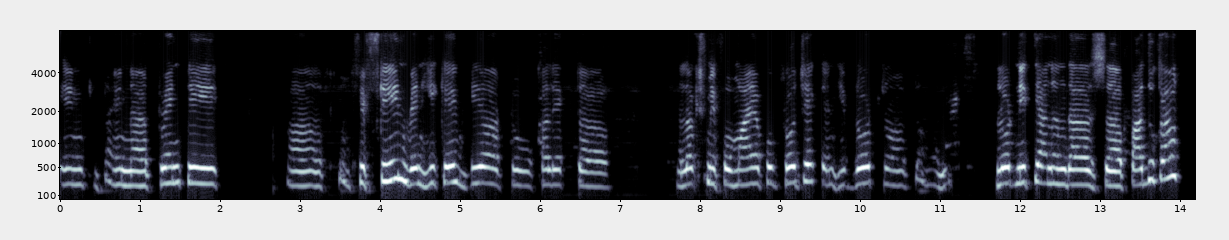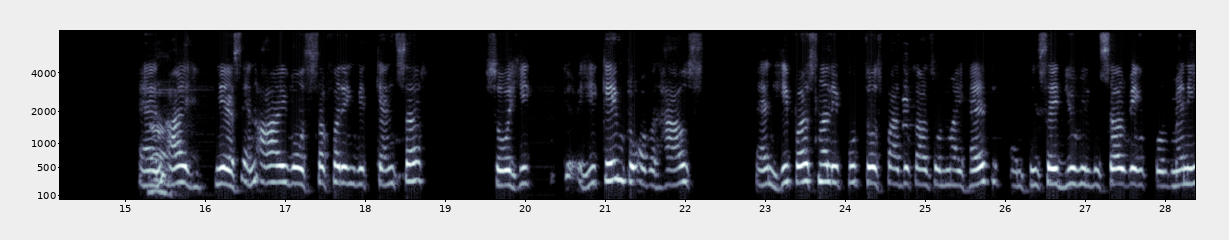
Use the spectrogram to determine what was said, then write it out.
in, in uh, 2015 uh, when he came here to collect uh, Lakshmi for Mayapur project and he brought uh, Lord Nityananda's Paduka and ah. I yes, and I was suffering with cancer. So he he came to our house and he personally put those padukas on my head and he said, you will be serving for many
